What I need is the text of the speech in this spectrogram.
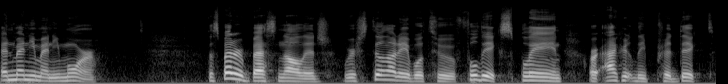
and many, many more. Despite our best knowledge, we're still not able to fully explain or accurately predict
